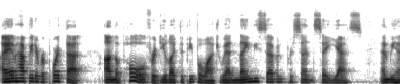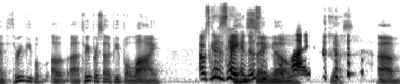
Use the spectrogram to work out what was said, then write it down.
I am happy to report that on the poll for Do you like to people watch, we had 97% say yes, and we had three people of uh, three percent of people lie. I was gonna say, and And those say people no. lie. Yes. um,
